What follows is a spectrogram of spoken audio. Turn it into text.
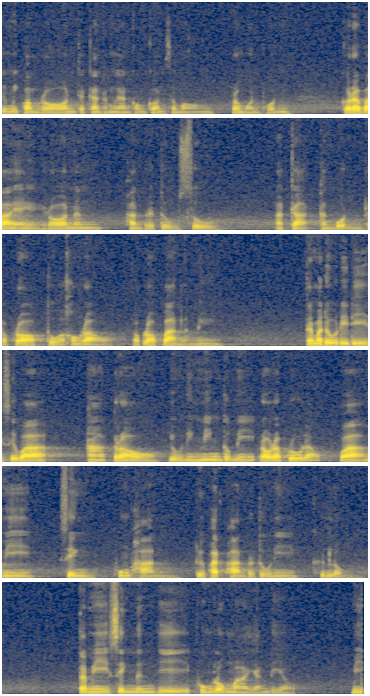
ซึ่งมีความร้อนจากการทำงานของก้อนสมองประมวลผล ก็ระบายไอร้อนนั้นผ่านประตูสู่อากาศทั้งบนรอบๆตัวของเรา รอบๆบ้านหลังนี้ แต่มาดูดีๆซิว่าหากเราอยู่นิ่งๆ ตรงนี้เรารับรู้แล้วว่ามีสิ่งพุ่งผ่านหรือพัดผ่านประตูนี้ขึ้นลง แต่มีสิ่งหนึ่งที่พุ่งลงมาอย่างเดียว มี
